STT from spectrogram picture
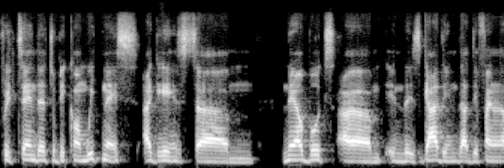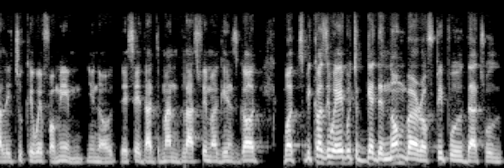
pretended to become witness against um, Naboth um, in this garden that they finally took away from him. You know, they said that the man blasphemed against God, but because they were able to get the number of people that will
